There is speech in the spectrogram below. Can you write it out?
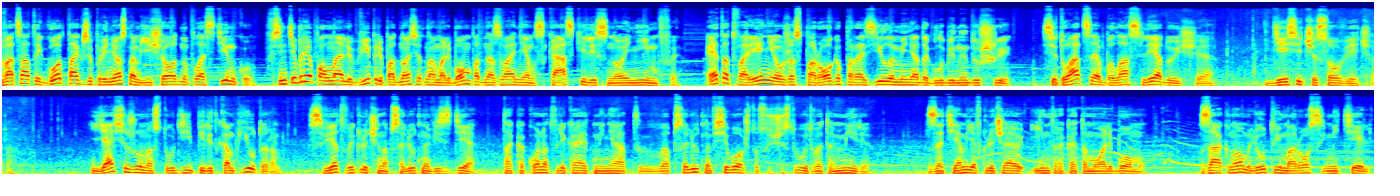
Двадцатый год также принес нам еще одну пластинку. В сентябре «Полна любви» преподносит нам альбом под названием «Сказки лесной нимфы». Это творение уже с порога поразило меня до глубины души. Ситуация была следующая. 10 часов вечера. Я сижу на студии перед компьютером. Свет выключен абсолютно везде, так как он отвлекает меня от абсолютно всего, что существует в этом мире. Затем я включаю интро к этому альбому. За окном лютый мороз и метель.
